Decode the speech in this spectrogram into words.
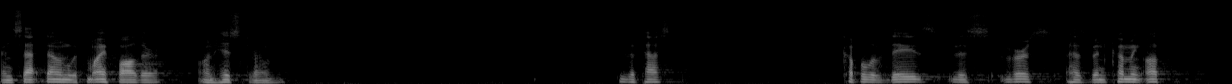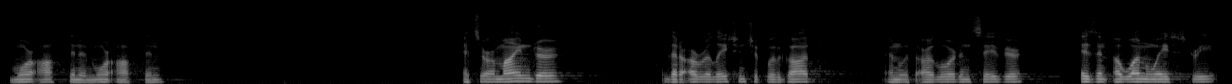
and sat down with my Father on his throne. The past couple of days, this verse has been coming up more often and more often. It's a reminder that our relationship with God and with our Lord and Savior isn't a one way street.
